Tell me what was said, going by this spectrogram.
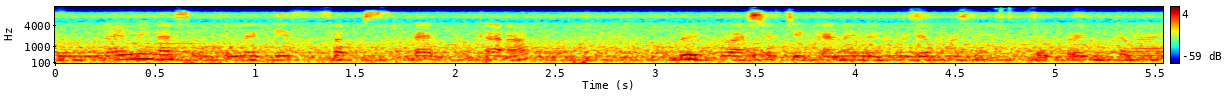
कोण नवीन असेल तर लगेच सबस्क्राईब करा. भेटू अशाच एका नवीन व्हिडिओमध्ये तोपर्यंत बाय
